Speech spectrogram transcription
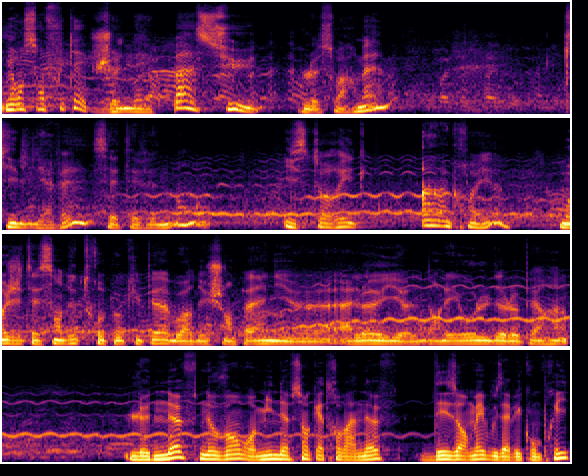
Mais on s'en foutait. Je n'ai pas su le soir même qu'il y avait cet événement historique incroyable. Moi, j'étais sans doute trop occupé à boire du champagne euh, à l'œil dans les halls de l'opéra. Le 9 novembre 1989, désormais vous avez compris,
